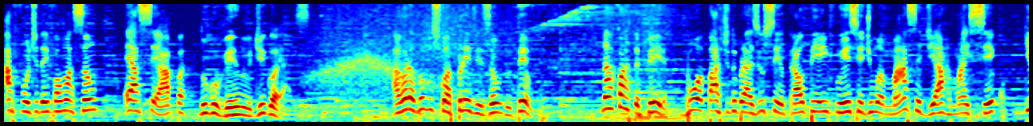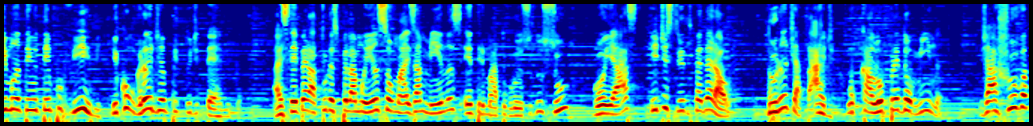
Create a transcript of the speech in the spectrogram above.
A fonte da informação é a CEAPA do governo de Goiás. Agora vamos com a previsão do tempo. Na quarta-feira, boa parte do Brasil central tem a influência de uma massa de ar mais seco que mantém o tempo firme e com grande amplitude térmica. As temperaturas pela manhã são mais amenas entre Mato Grosso do Sul Goiás e Distrito Federal. Durante a tarde, o calor predomina. Já a chuva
